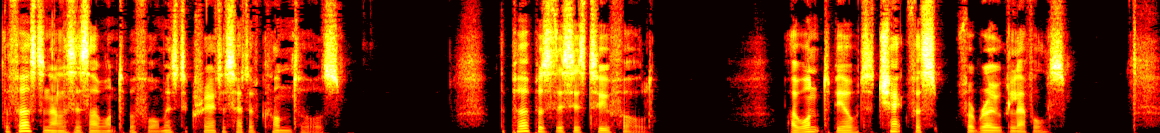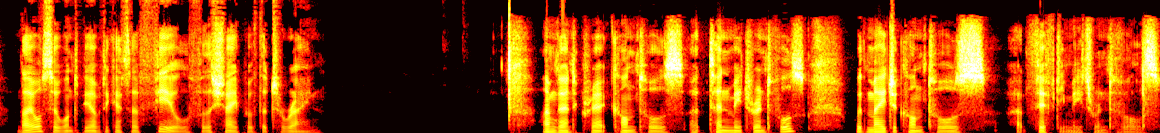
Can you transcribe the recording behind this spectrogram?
The first analysis I want to perform is to create a set of contours. The purpose of this is twofold. I want to be able to check for, for rogue levels, and I also want to be able to get a feel for the shape of the terrain. I'm going to create contours at 10 meter intervals with major contours at 50 meter intervals.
